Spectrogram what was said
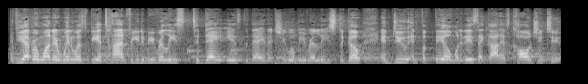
If you ever wonder when was be a time for you to be released, today is the day that you will be released to go and do and fulfill what it is that God has called you to.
